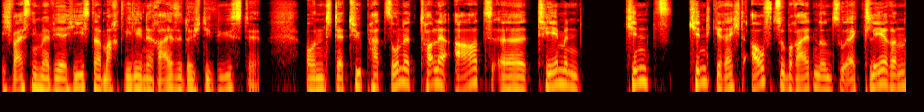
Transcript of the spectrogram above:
ich weiß nicht mehr, wie er hieß, da macht Willi eine Reise durch die Wüste. Und der Typ hat so eine tolle Art, äh, Themen kind, kindgerecht aufzubereiten und zu erklären.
